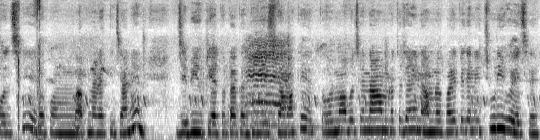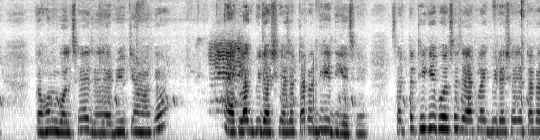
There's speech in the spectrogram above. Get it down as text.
বলছি। এরকম আপনারা কি জানেন যে বিউটি এত টাকা দিয়েছে আমাকে? তো ওর মা বলছে, না, আমরা তো জানি না। আমরা বাড়িতে জানি চুরি হয়েছে। তখন বলছে যে বিউটি আমাকে এক লাখ বিরাশি হাজার টাকা দিয়ে দিয়েছে। স্যারটা ঠিকই বলছে যে, এক লাখ বিরাশি হাজার টাকা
